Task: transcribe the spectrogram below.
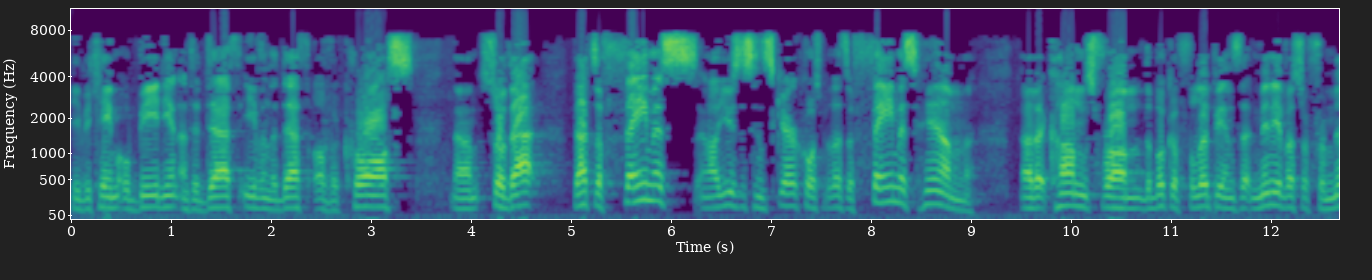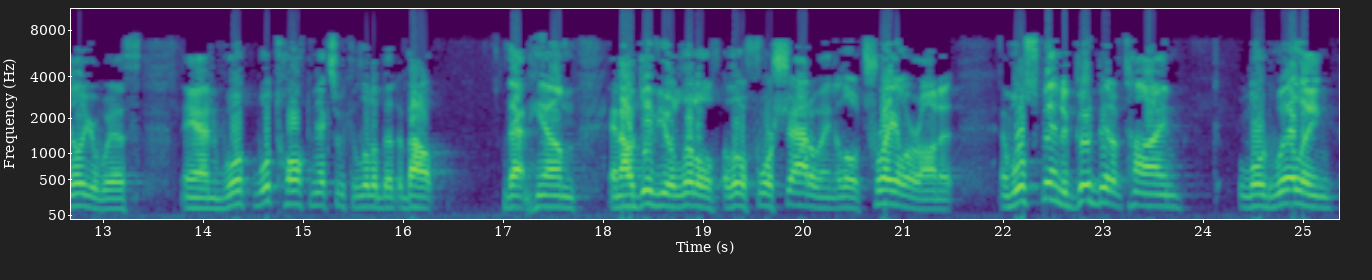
He became obedient unto death, even the death of the cross. Um, so that that's a famous, and I'll use this in scare quotes, but that's a famous hymn uh, that comes from the book of Philippians that many of us are familiar with. And we'll, we'll talk next week a little bit about that hymn, and I'll give you a little, a little foreshadowing, a little trailer on it. And we'll spend a good bit of time, Lord willing,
